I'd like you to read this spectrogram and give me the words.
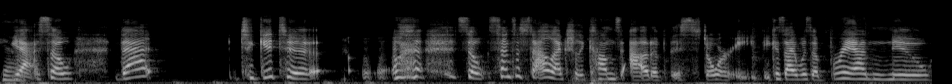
yeah. yeah. So that to get to so sense of style actually comes out of this story because i was a brand new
